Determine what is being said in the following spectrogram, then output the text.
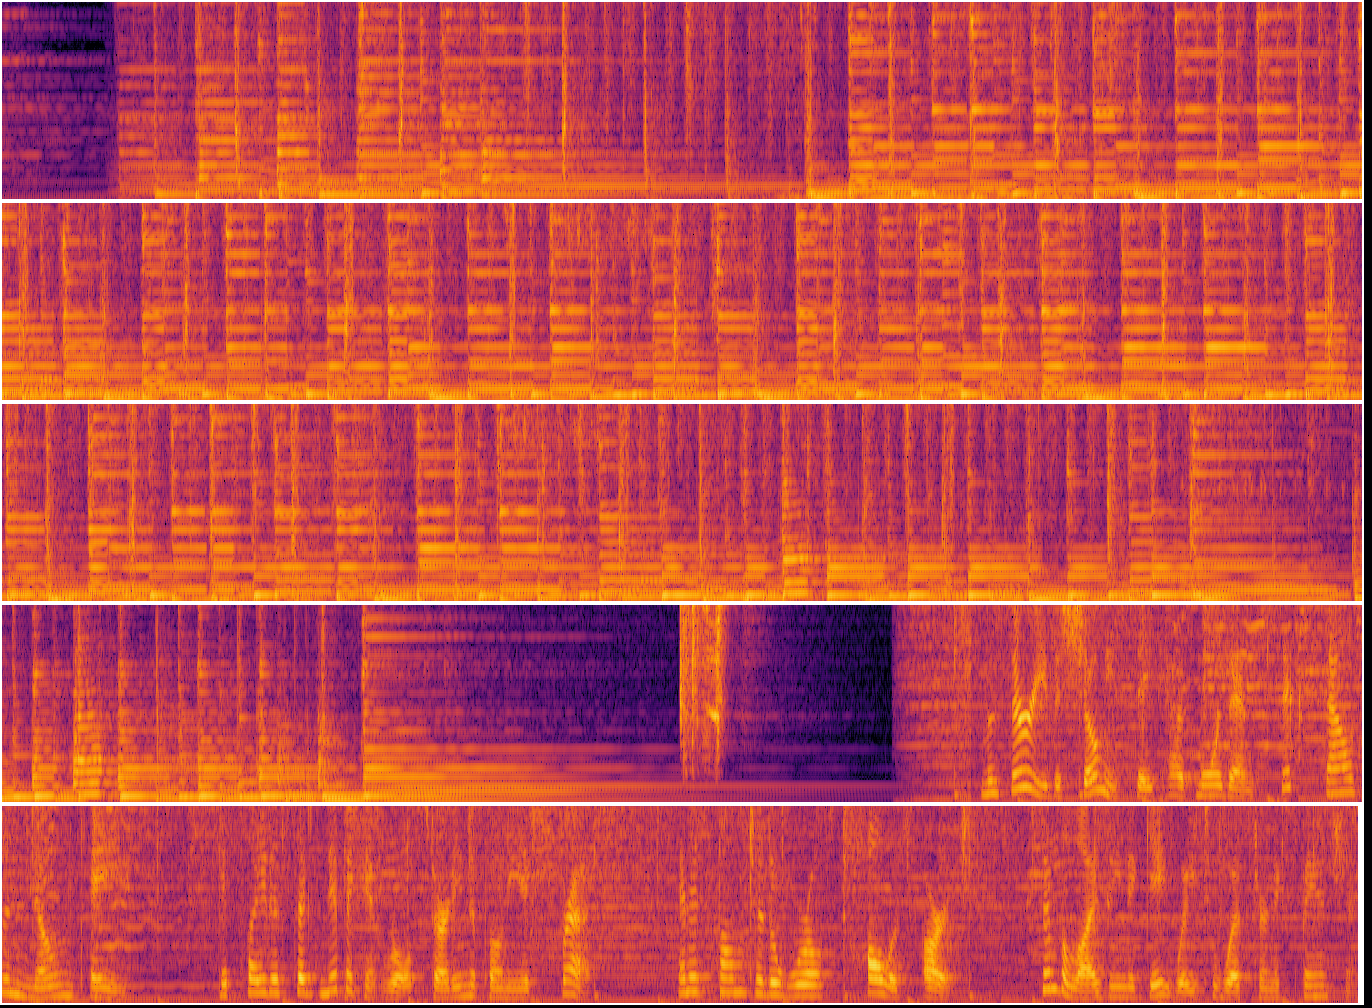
Missouri, the Show Me State, has more than 6,000 known caves. It played a significant role starting the Pony Express and is home to the world's tallest arch, symbolizing a gateway to Western expansion.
